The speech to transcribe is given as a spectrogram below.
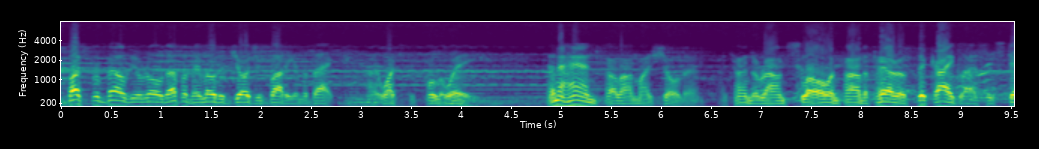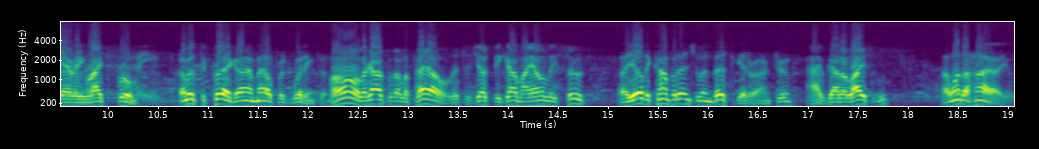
The bus from Bellevue rolled up, and they loaded George's body in the back. I watched it pull away. Then a hand fell on my shoulder. I turned around slow and found a pair of thick eyeglasses staring right through me. Oh, Mr. Craig, I'm Alfred Whittington. Oh, look out for the lapel. This has just become my only suit. Uh, you're the confidential investigator, aren't you? I've got a license. I want to hire you.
